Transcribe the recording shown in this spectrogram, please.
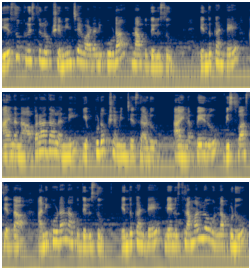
యేసుక్రీస్తులో క్షమించేవాడని కూడా నాకు తెలుసు. ఎందుకంటే ఆయన నా అపరాధాలన్నీ ఎప్పుడో క్షమించేశాడు. ఆయన పేరు విశ్వాస్యత అని కూడా నాకు తెలుసు. ఎందుకంటే నేను శ్రమల్లో ఉన్నప్పుడు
